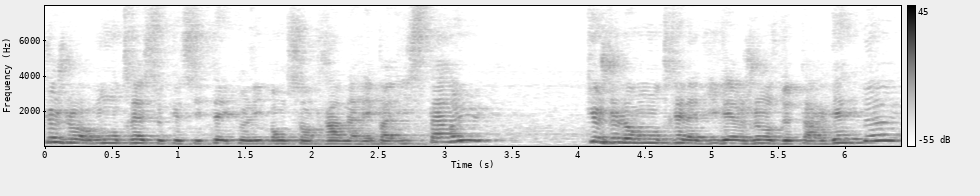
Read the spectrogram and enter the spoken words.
que je leur montrais ce que c'était que les banques centrales n'avaient pas disparu, que je leur montrais la divergence de Target 2,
